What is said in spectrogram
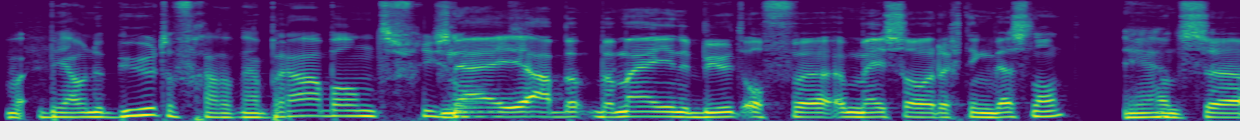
Bij jou in de buurt of gaat het naar Brabant, Friesland? Nee, ja, bij mij in de buurt of eh, meestal richting Westland. Ja. Want het is eh,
